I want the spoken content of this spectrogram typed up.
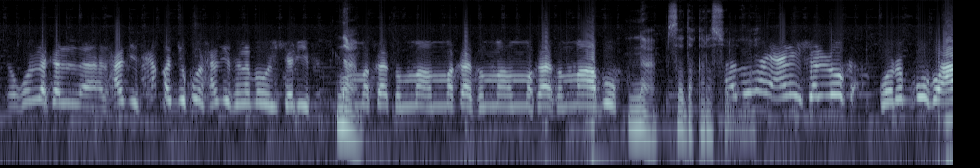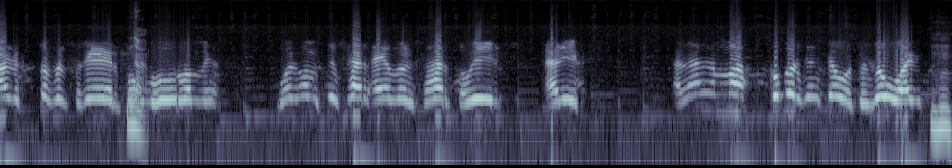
يقول لك ال- الحديث قد يكون حديث نبوي شريف نعم. أمك ثم أمك ثم أمك ثم أبوك نعم صدق رسول الله يعني يشلوك وربوك وعارف طفل صغير فوق نعم. ظهورهم والأم تسهر أيضا سهر طويل عليك الآن لما كبرت أنت وتزوج.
